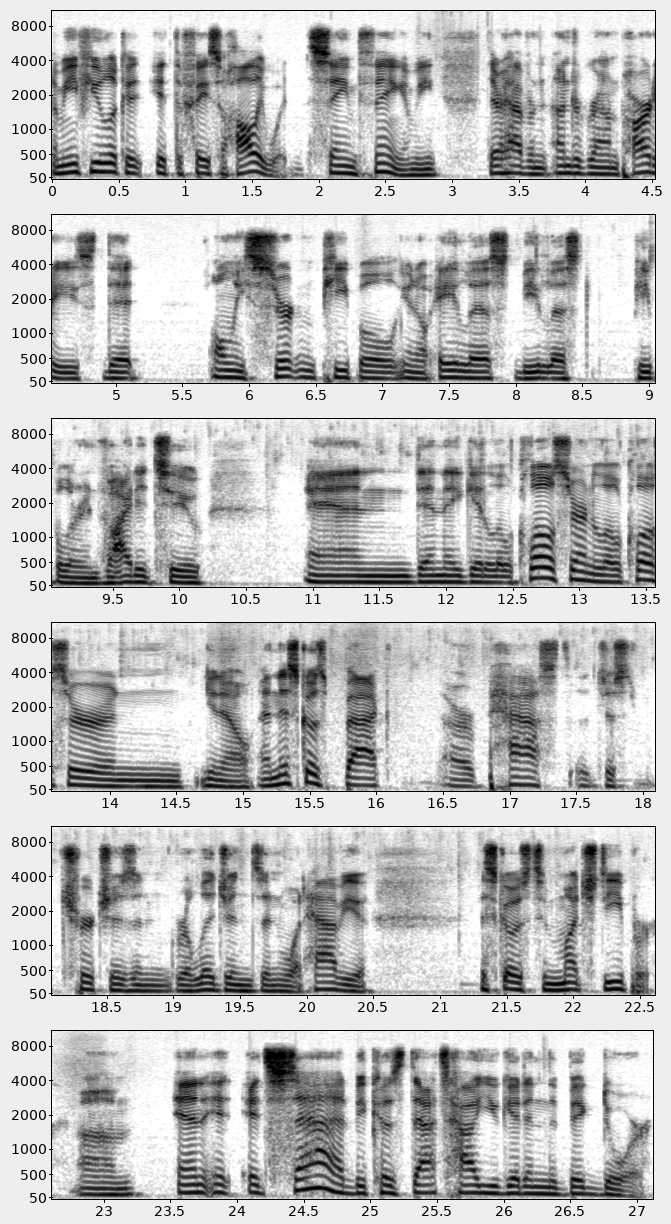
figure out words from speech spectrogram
I mean, if you look at, at the face of Hollywood, same thing. I mean, they're having underground parties that only certain people, you know, A list, B list people are invited to. And then they get a little closer and a little closer. And, you know, and this goes back or past just churches and religions and what have you. This goes to much deeper. Um, and it, it's sad because that's how you get in the big door.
